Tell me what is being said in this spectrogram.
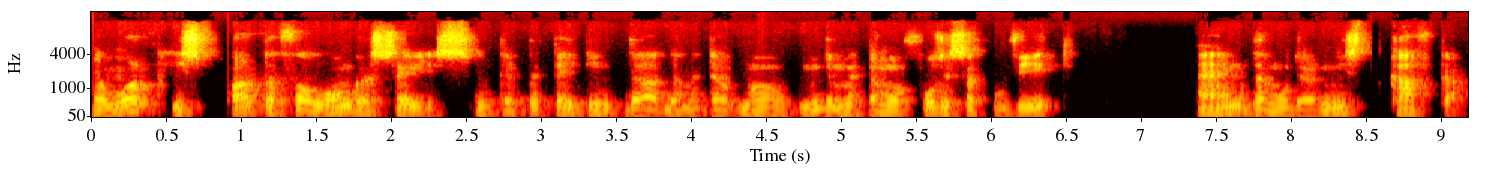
The work is part of a longer series interpreting the, the, the metamorphosis of Ovid and the modernist Kafka.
